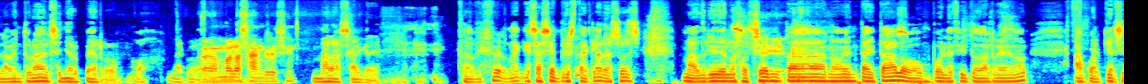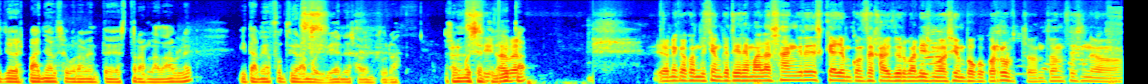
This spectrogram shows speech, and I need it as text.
la aventura del señor perro, Oh, me. Ah, mala sangre, sí. Mala sangre. También es verdad que esa se presta, claro, eso es Madrid de los 80, 90 y tal, o un pueblecito de alrededor. A cualquier sitio de España seguramente es trasladable y también funciona muy bien esa aventura. Es muy Sí, sencillita. La única condición que tiene mala sangre es que haya un concejal de urbanismo así un poco corrupto. Entonces no.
